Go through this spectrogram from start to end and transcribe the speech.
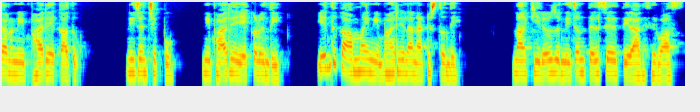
తను నీ భార్య కాదు. నిజం చెప్పు. నీ భార్య ఎక్కడుంది? ఎందుకు ఆ అమ్మాయి నీ భార్యలా నటిస్తుంది? నాకీరోజు నిజం తెలిసేది తీరాలి నివాస్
